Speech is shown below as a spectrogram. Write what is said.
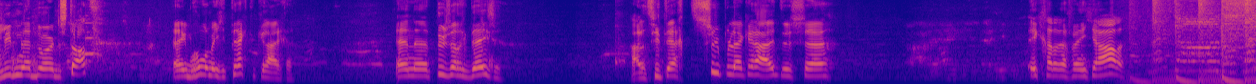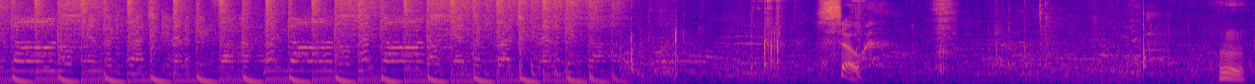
liep net door de stad en ik begon een beetje trek te krijgen. En eh, toen zag ik deze. Nou, dat ziet er echt super lekker uit, dus eh, ik ga er even eentje halen. McDonald's, McDonald's,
